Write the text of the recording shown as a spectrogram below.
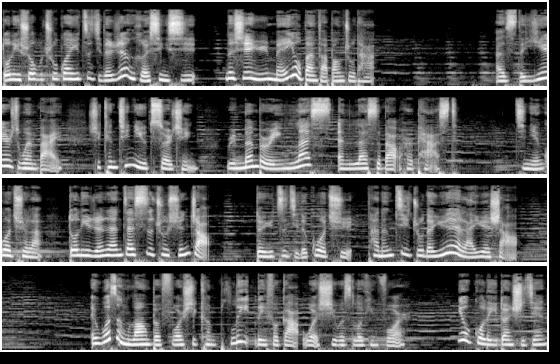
多莉说不出关于自己的任何信息。那些鱼没有办法帮助她。As the years went by, she continued searching, remembering less and less about her past. 几年过去了， 多莉仍然在四处寻找。对于自己的过去，她能记住的越来越少。It wasn't long before she completely forgot what she was looking for. 又过了一段时间，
